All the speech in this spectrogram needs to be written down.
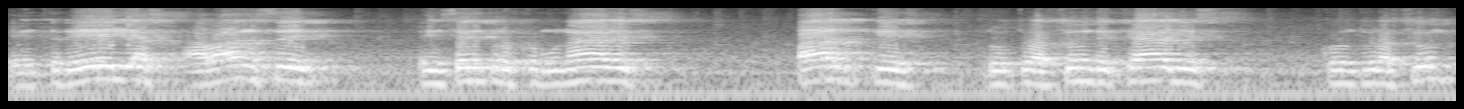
entre ellas avance en centros comunales, parques, fluctuación de calles, construcción,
